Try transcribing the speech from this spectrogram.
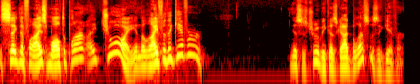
signifies multiply joy in the life of the giver. This is true because God blesses the giver.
